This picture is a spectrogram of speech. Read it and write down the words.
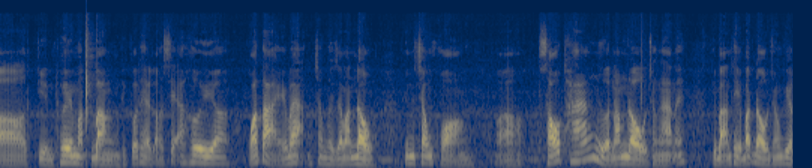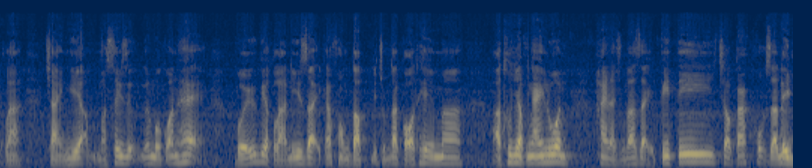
uh, tiền thuê mặt bằng thì có thể nó sẽ hơi uh, quá tải với bạn trong thời gian ban đầu. Nên trong khoảng ờ, uh, 6 tháng nửa năm đầu chẳng hạn ấy thì bạn có thể bắt đầu trong việc là trải nghiệm và xây dựng cái mối quan hệ với việc là đi dạy các phòng tập để chúng ta có thêm uh, thu nhập ngay luôn. Hay là chúng ta dạy PT cho các hộ gia đình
